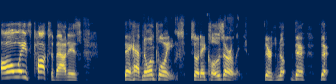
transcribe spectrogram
always talks about is they have no employees so they close early there's no there there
